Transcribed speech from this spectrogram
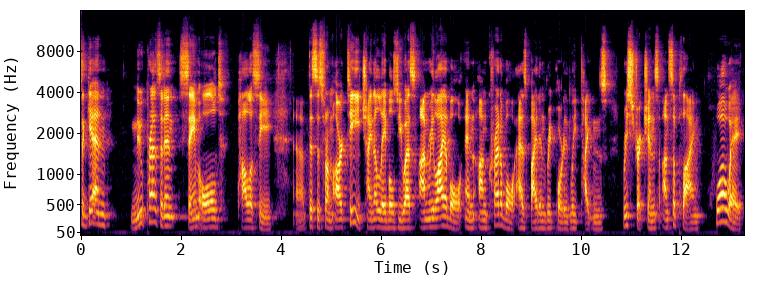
again, new president, same old policy. Uh, this is from RT. China labels US unreliable and uncredible as Biden reportedly tightens restrictions on supplying Huawei.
